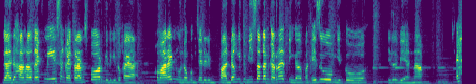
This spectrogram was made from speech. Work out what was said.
gak ada hal-hal teknis yang kayak transport gitu-gitu kayak kemarin ngundang pembicara dari Padang itu bisa kan karena tinggal pakai Zoom gitu. Jadi lebih enak. Eh,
